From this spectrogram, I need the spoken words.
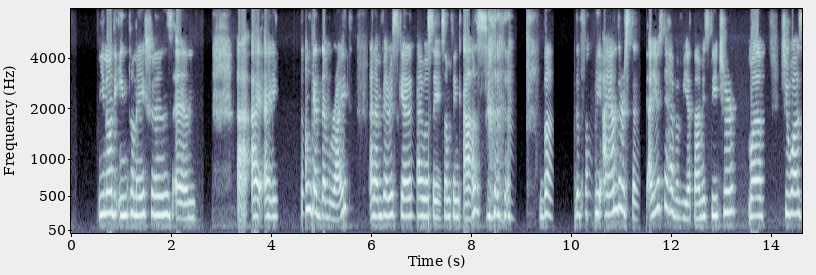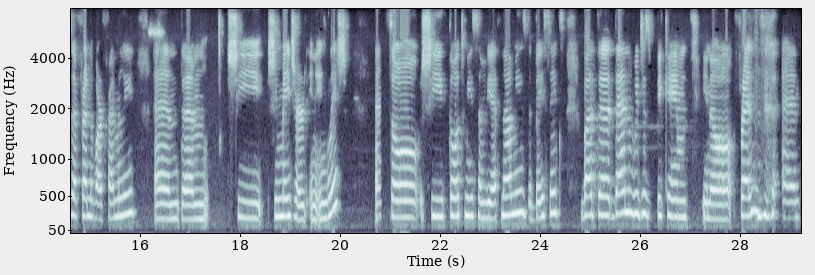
you know the intonations and uh, I, I don't get them right, and I'm very scared I will say something else. but the family, I understand. I used to have a Vietnamese teacher. Well, she was a friend of our family, and um, she she majored in English. And so she taught me some Vietnamese, the basics. But uh, then we just became, you know, friends. and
